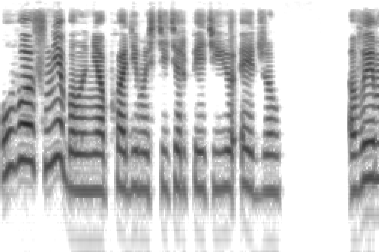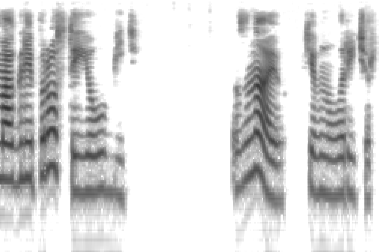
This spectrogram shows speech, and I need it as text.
У вас не было необходимости терпеть ее, Эйджел. Вы могли просто ее убить». «Знаю», кивнул Ричард.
